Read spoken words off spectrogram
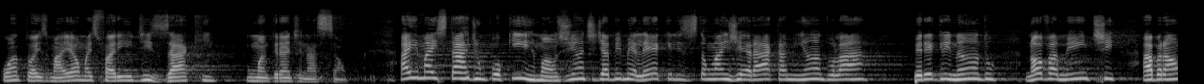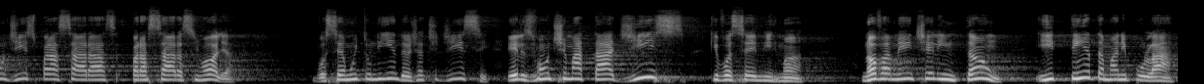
quanto a Ismael, mas faria de Isaac uma grande nação. Aí mais tarde um pouquinho, irmãos, diante de Abimeleque, eles estão lá em Gerá, caminhando lá, peregrinando. Novamente, Abraão diz para Sara, para Sara assim: Olha, você é muito linda, eu já te disse, eles vão te matar, diz que você é minha irmã. Novamente ele então e tenta manipular.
